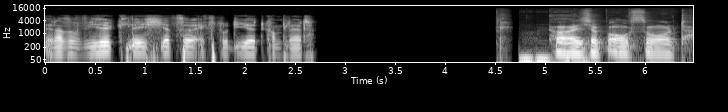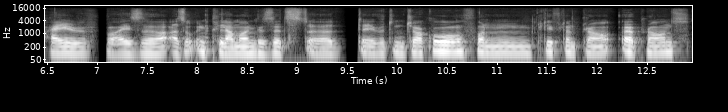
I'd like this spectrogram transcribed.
der da so wirklich jetzt so explodiert komplett. ja, ich habe auch so teilweise, also in Klammern gesetzt, äh, David Njoku von Cleveland Brown, äh, Browns.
